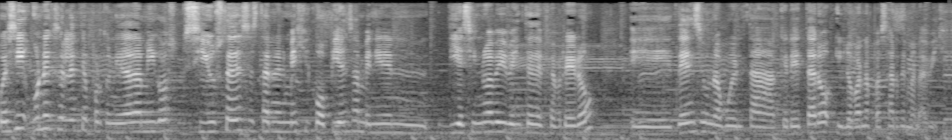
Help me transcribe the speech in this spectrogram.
Pues sí, una excelente oportunidad amigos. Si ustedes están en México o piensan venir en 19 y 20 de febrero, eh, dense una vuelta a Querétaro y lo van a pasar de maravilla.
